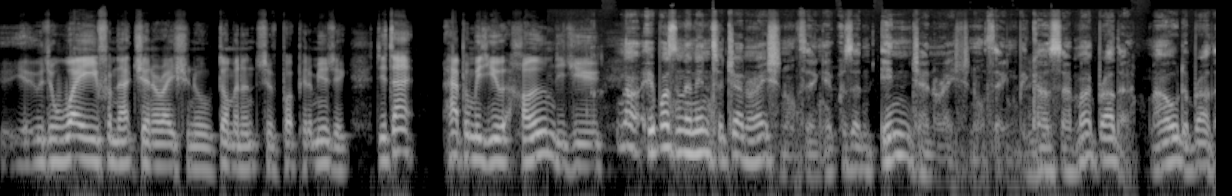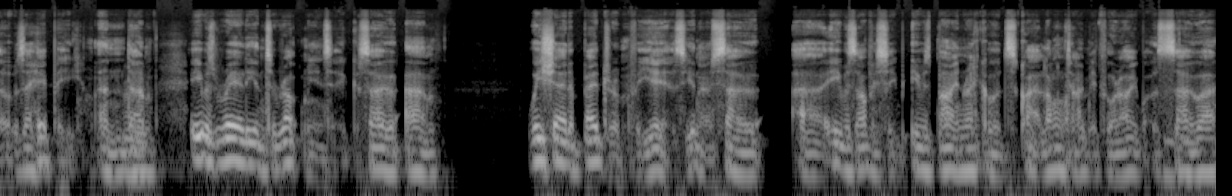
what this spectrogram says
It was away from that generational dominance of popular music. Did that happen with you at home? Did you? No, it wasn't an intergenerational thing. It was an in-generational thing because uh, my brother, my older brother, was a hippie, and um, he was really into rock music. So um, we shared a bedroom for years, you know. So uh, he was obviously he was buying records quite a long time before I was. So uh,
